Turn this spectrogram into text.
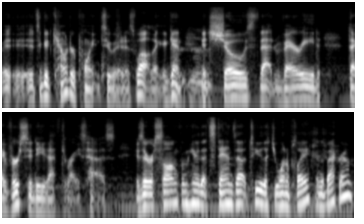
it, it's a good counterpoint to it as well like again Mhm. it shows that varied diversity that thrice has is there a song from here that stands out to you that you want to play in the background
